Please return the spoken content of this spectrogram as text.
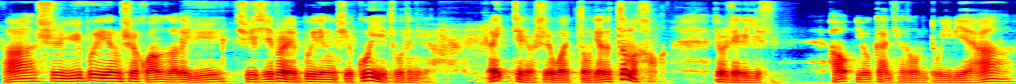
啊，吃鱼不一定吃黄河的鱼，娶媳妇也不一定娶贵族的女孩。哎，这首诗我总结的这么好，就是这个意思。好，有感情的我们读一遍啊。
